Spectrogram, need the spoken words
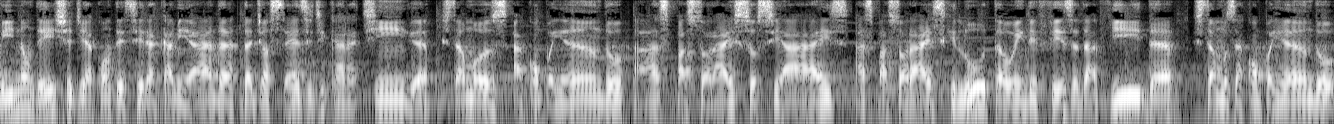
e não deixa de acontecer a caminhada da Diocese de Caratinga. Estamos acompanhando as pastorais sociais, as pastorais que lutam em defesa defesa da vida, estamos acompanhando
